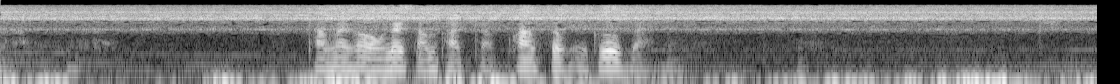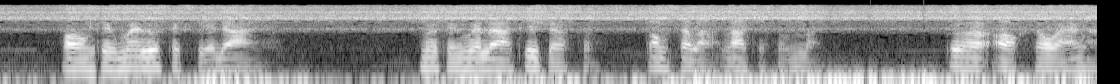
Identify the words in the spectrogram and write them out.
มาทำให้พระองค์ได้สัมผัสกับความสุขอีกรูปแบบหนึ่งพระองค์จึงไม่รู้สึกเสียดาย เมื่อถึงเวลาที่จะต้องสละราชสมบัติ เพื่อออกแสวงห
